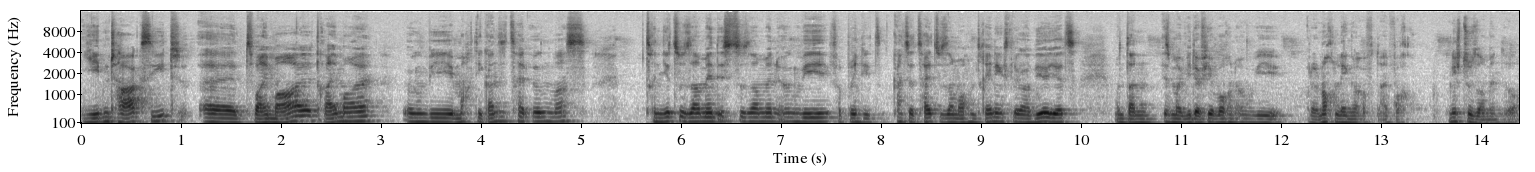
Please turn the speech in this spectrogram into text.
jeden Tag sieht, äh, zweimal, dreimal, irgendwie macht die ganze Zeit irgendwas, trainiert zusammen, isst zusammen, irgendwie verbringt die ganze Zeit zusammen, auch im Trainingslager, wir jetzt, und dann ist mal wieder vier Wochen irgendwie, oder noch länger oft einfach nicht zusammen, so.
